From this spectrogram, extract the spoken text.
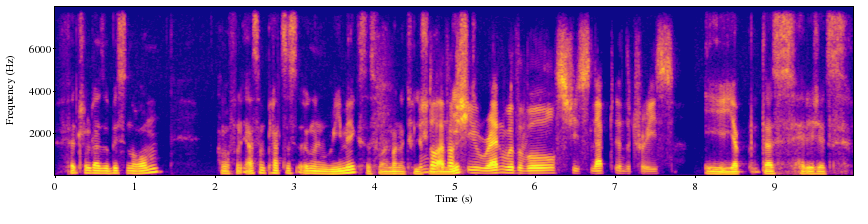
fitschelt da so ein bisschen rum. Aber von ersten Platz ist irgendein Remix, das wollen wir natürlich Nimm doch einfach nicht. She ran with the wolves, she slept in the trees. Ja, das hätte ich jetzt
